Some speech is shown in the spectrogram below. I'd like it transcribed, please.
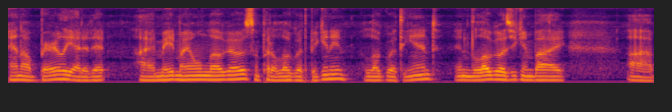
and I'll barely edit it. I made my own logos and put a logo at the beginning, a logo at the end, and the logos you can buy. Uh,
